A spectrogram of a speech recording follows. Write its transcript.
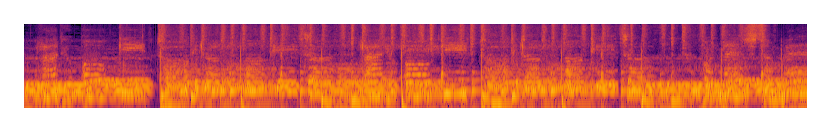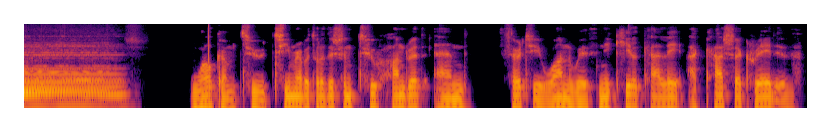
Radio Okie Talk. Radio Okie Talk. Von Mensch zu Mensch. Welcome to Team Rabbitool Edition 231 with Nikhil Kale, Akasha Creative,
